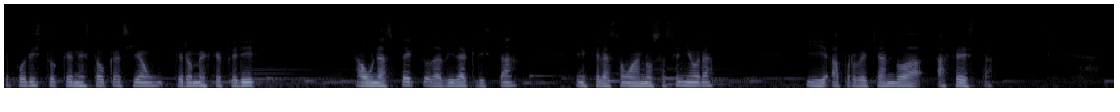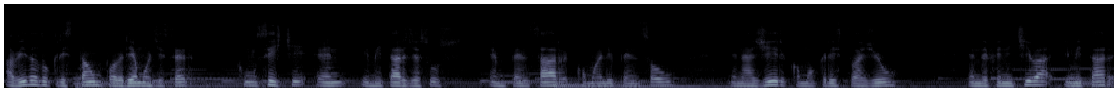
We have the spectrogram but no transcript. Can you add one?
É por isto que nesta ocasião quero me referir a um aspecto da vida cristã em relação a Nossa Senhora e aproveitando a, a festa. A vida do cristão, poderíamos dizer, consiste em imitar Jesus, em pensar como ele pensou, em agir como Cristo agiu, em definitiva, imitar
